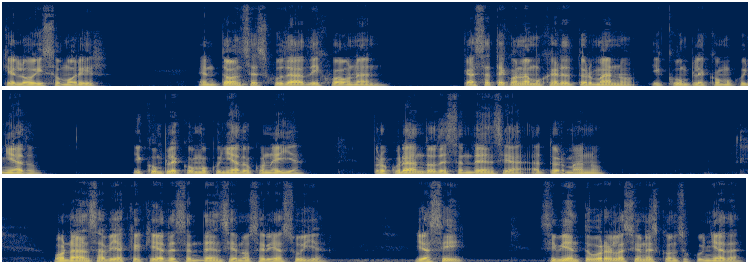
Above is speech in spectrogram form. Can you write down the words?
que lo hizo morir. Entonces Judá dijo a Onán, Cásate con la mujer de tu hermano y cumple como cuñado, y cumple como cuñado con ella, procurando descendencia a tu hermano. Onán sabía que aquella descendencia no sería suya, y así, si bien tuvo relaciones con su cuñada,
